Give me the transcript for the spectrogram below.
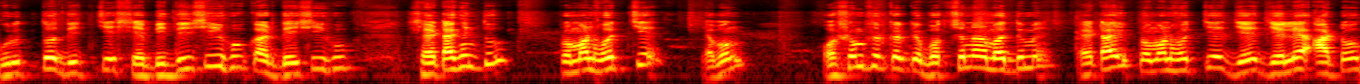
গুরুত্ব দিচ্ছে, সে বিদেশি হোক আর দেশি হোক, সেটা কিন্তু প্রমাণ হচ্ছে এবং অসম সরকারকে বৎসনার মাধ্যমে এটাই প্রমাণ হচ্ছে যে জেলে আটক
